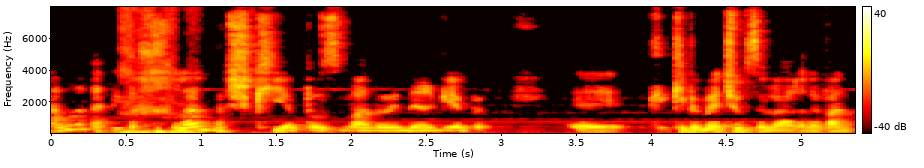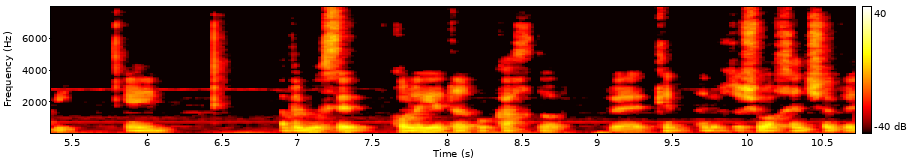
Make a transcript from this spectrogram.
למה אני בכלל משקיע פה זמן או אנרגיה? אה, כי באמת שוב זה לא היה רלוונטי. אה, אבל הוא עושה את כל היתר כל כך טוב. וכן, אני חושב שהוא אכן שווה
